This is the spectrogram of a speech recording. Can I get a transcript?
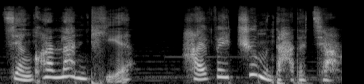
捡块烂铁。”还费这么大的劲儿！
